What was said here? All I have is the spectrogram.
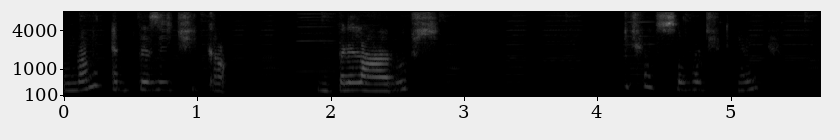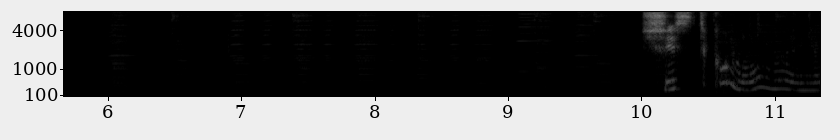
Mam MTZ-cika Belarus. 1125. Wszystko, no, no, no.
